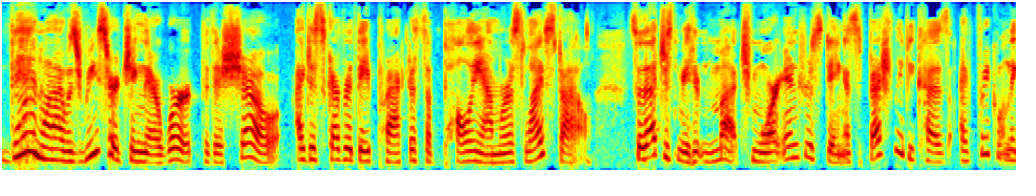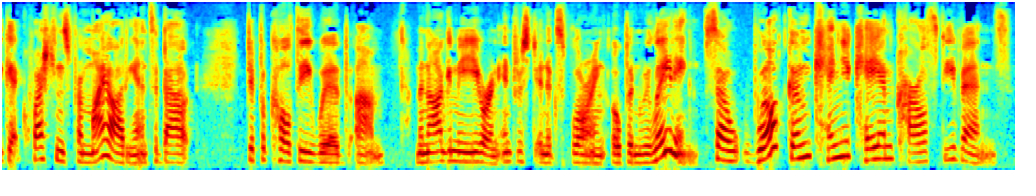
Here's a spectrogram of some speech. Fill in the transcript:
Then, when I was researching their work for this show, I discovered they practice a polyamorous lifestyle. So that just made it much more interesting, especially because I frequently get questions from my audience about difficulty with um, monogamy or an interest in exploring open relating. So, welcome, Kenya K and Carl Stevens.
